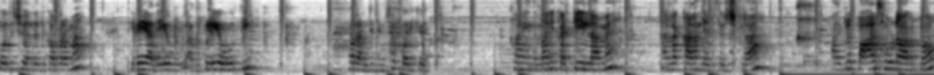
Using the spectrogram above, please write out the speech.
கொதிச்சு வந்ததுக்கப்புறமா இதை அதையே அதுக்குள்ளேயே ஊற்றி ஒரு அஞ்சு நிமிஷம் கொதிக்க வச்சு இந்த மாதிரி கட்டி இல்லாமல் நல்லா கலந்து எடுத்து வச்சுக்கலாம். அதுக்குள்ளே பால் சூடாகட்டும்.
